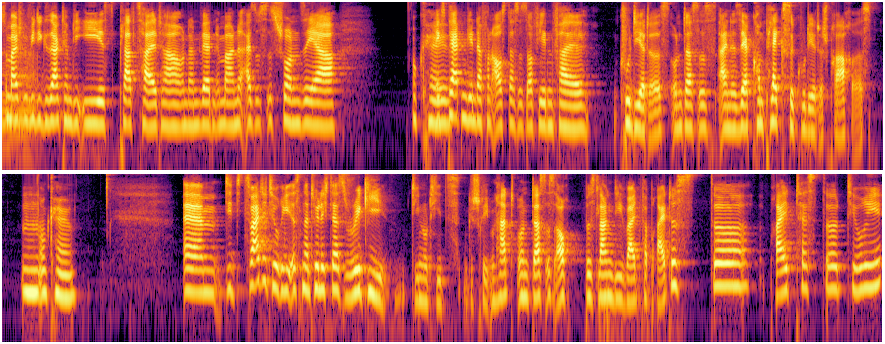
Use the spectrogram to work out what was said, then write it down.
Zum Beispiel, wie die gesagt haben, die E's, Platzhalter und dann werden immer, ne, also es ist schon sehr, okay. Experten gehen davon aus, dass es auf jeden Fall kodiert ist und dass es eine sehr komplexe kodierte Sprache ist. Mm, okay. Ähm, die, die zweite Theorie ist natürlich, dass Ricky die Notiz geschrieben hat und das ist auch bislang die weit verbreiteste, breiteste Theorie.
